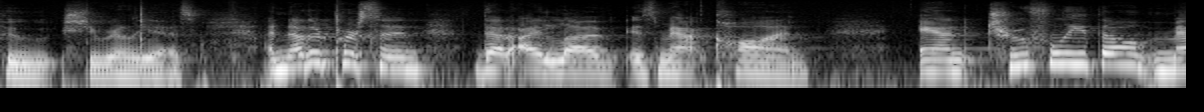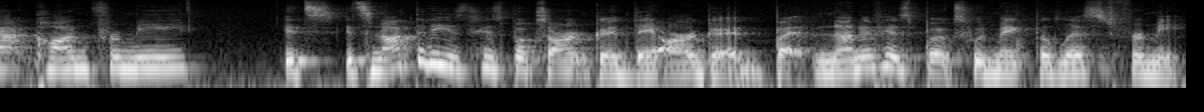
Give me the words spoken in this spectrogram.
who she really is. Another person that I love is Matt Kahn. And truthfully though, Matt Kahn for me it's it's not that he's, his books aren't good they are good but none of his books would make the list for me.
